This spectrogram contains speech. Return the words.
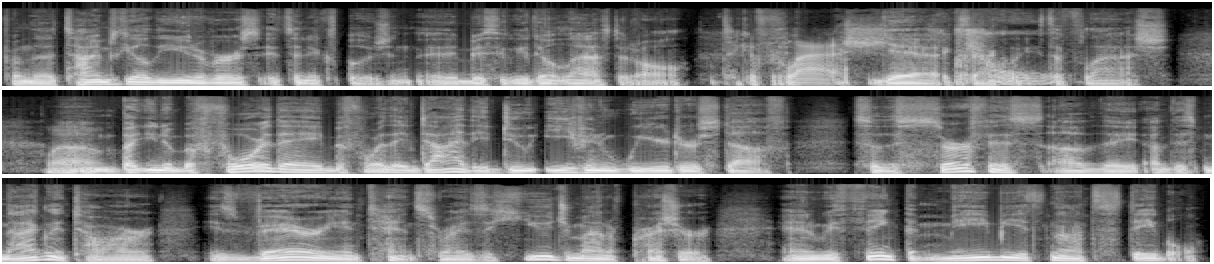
from the time scale of the universe, it's an explosion. They basically don't last at all. It's like a flash. Yeah, exactly. It's a flash. Wow. Um, but you know, before they before they die, they do even weirder stuff. So the surface of the of this magnetar is very intense, right? It's a huge amount of pressure, and we think that maybe it's not stable,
